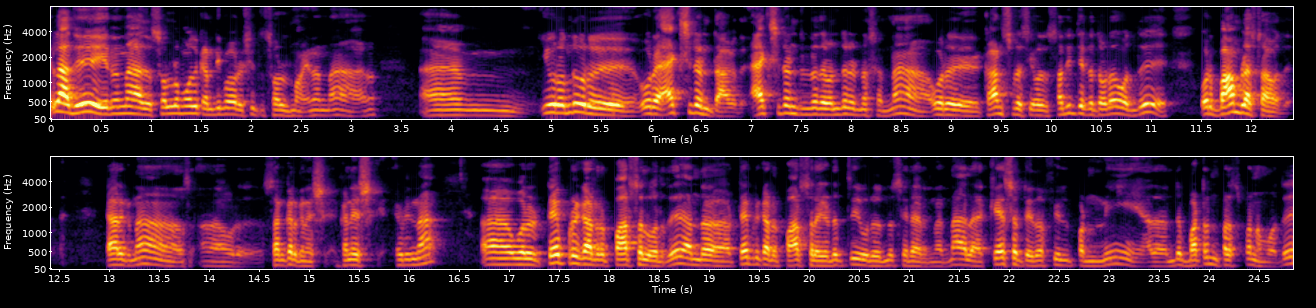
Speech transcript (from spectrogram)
இல்லை அது என்னென்னா அது சொல்லும் போது கண்டிப்பாக ஒரு விஷயத்த சொல்லணும். என்னென்னா இவர் வந்து ஒரு ஒரு ஆக்சிடெண்ட் ஆகுது. ஆக்சிடெண்ட்ன்றதை வந்து என்ன சொன்னால் ஒரு கான்ஸ்பிரசி ஒரு சதித்திட்டத்தோட வந்து ஒரு பாம் பிளாஸ்ட் ஆகுது. யாருக்குன்னா ஒரு சங்கர் கணேஷ் கணேஷ்க்கு. எப்படின்னா ஒரு டேப் ரெக்கார்டர் பார்சல் வருது. அந்த டேப் ரெக்கார்டர் பார்சலை எடுத்து இவர் வந்து செய்கிறாருன்னா அதில் கேசட் ஏதோ ஃபில் பண்ணி அதை வந்து பட்டன் ப்ரெஸ் பண்ணும்போது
